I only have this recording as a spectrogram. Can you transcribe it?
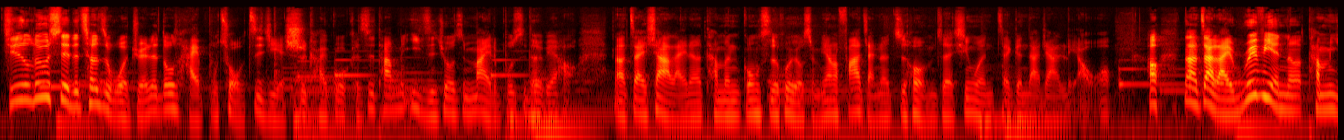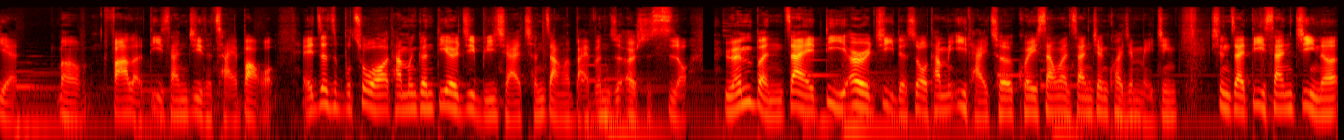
其实 Lucid 的车子我觉得都还不错，我自己也试开过。可是他们一直就是卖的不是特别好。那再下来呢，他们公司会有什么样的发展呢？之后我们在新闻再跟大家聊哦。好，那再来 Rivian 呢，他们也呃发了第三季的财报哦。诶，这次不错哦，他们跟第二季比起来成长了百分之二十四哦。原本在第二季的时候，他们一台车亏三万三千块钱美金，现在第三季呢，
